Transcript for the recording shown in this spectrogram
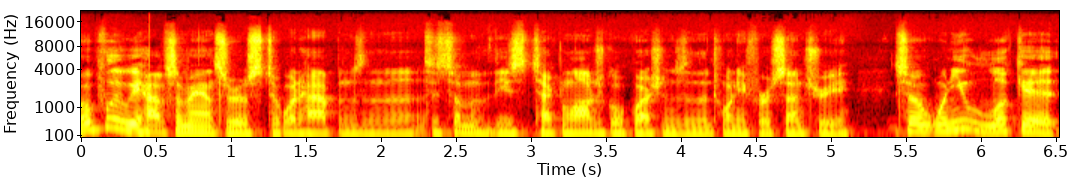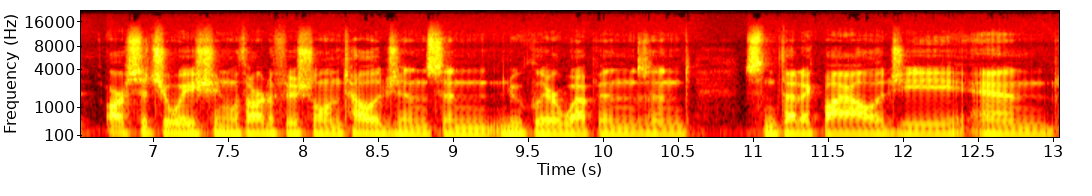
hopefully we have some answers to what happens in the to some of these technological questions in the 21st century. So when you look at our situation with artificial intelligence and nuclear weapons and synthetic biology and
